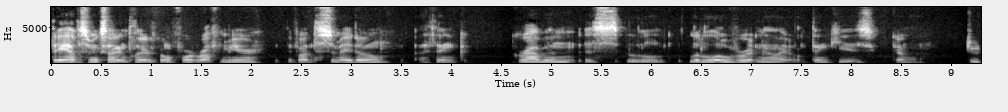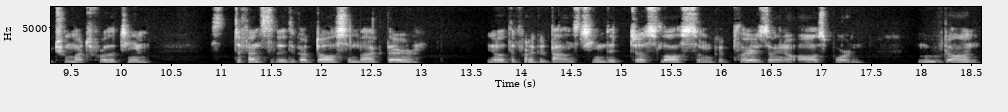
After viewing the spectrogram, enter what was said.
They have some exciting players going forward. Rafa Mir, they've got Semedo. I think Grabban is a little, little over it now. I don't think he's gonna do too much for the team. Defensively, they've got Dawson back there. You know, they've got a good balanced team. They just lost some good players. I know Osborn moved on,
